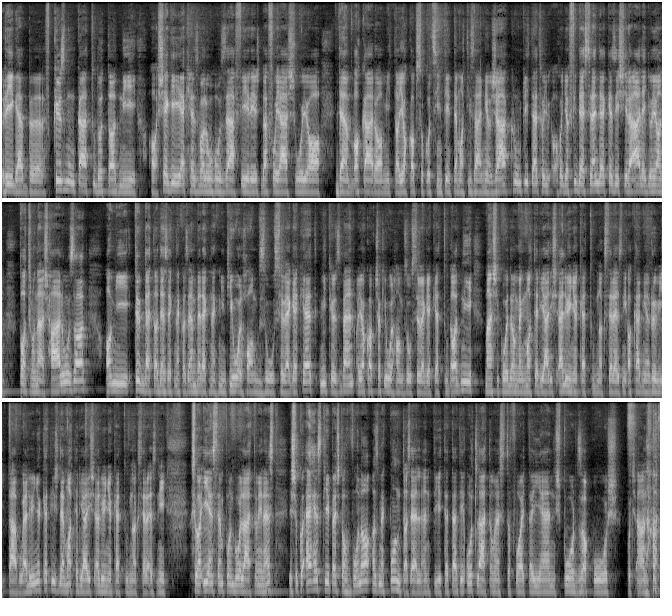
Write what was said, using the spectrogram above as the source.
régebb közmunkát tudott adni, a segélyekhez való hozzáférést befolyásolja, de akár amit a Jakab szokott szintén tematizálni, a zsákkrumpli, tehát hogy, hogy a Fidesz rendelkezésére áll egy olyan patronás hálózat, ami többet ad ezeknek az embereknek, mint jól hangzó szövegeket, miközben a Jakab csak jól hangzó szövegeket tud adni, másik oldalon meg materiális előnyöket tudnak szerezni, akármilyen rövid távú előnyöket is, de materiális előnyöket tudnak szerezni. Szóval ilyen szempontból látom én ezt, és akkor ehhez képest a vona az meg pont az ellentéte, tehát én ott látom ezt a fajta ilyen sportzakós, bocsánat.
